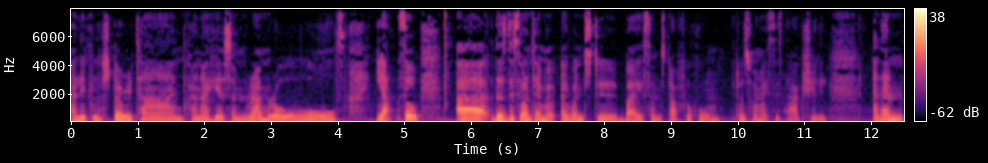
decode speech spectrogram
a little story time. Can I hear some drum rolls? Yeah, so uh, there's this one time I, I went to buy some stuff for home. It was for my sister actually. And then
